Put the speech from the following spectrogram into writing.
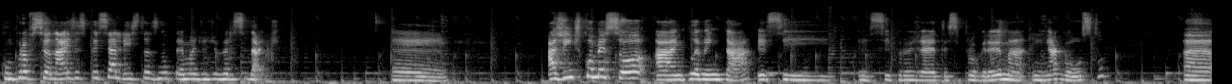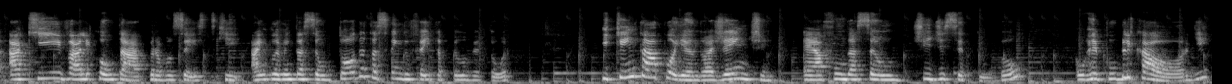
com profissionais especialistas no tema de diversidade. É, a gente começou a implementar esse, esse projeto, esse programa em agosto. Uh, aqui vale contar para vocês que a implementação toda está sendo feita pelo Vetor. E quem está apoiando a gente é a Fundação TID Setúbal, o República Org,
